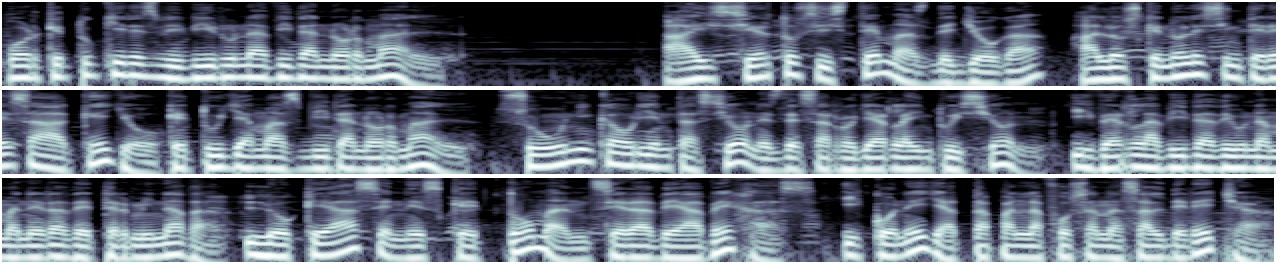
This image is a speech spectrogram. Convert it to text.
Porque tú quieres vivir una vida normal. Hay ciertos sistemas de yoga a los que no les interesa aquello que tú llamas vida normal. Su única orientación es desarrollar la intuición y ver la vida de una manera determinada. Lo que hacen es que toman cera de abejas y con ella tapan la fosa nasal derecha.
